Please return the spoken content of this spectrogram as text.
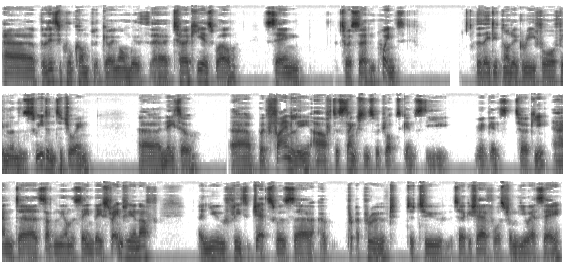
uh, political conflict going on with uh, Turkey as well, saying to a certain point that they did not agree for Finland and Sweden to join NATO. Uh, but finally, after sanctions were dropped against the against Turkey, and uh, suddenly on the same day, strangely enough, a new fleet of jets was uh, approved to, to the Turkish Air Force from the USA.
